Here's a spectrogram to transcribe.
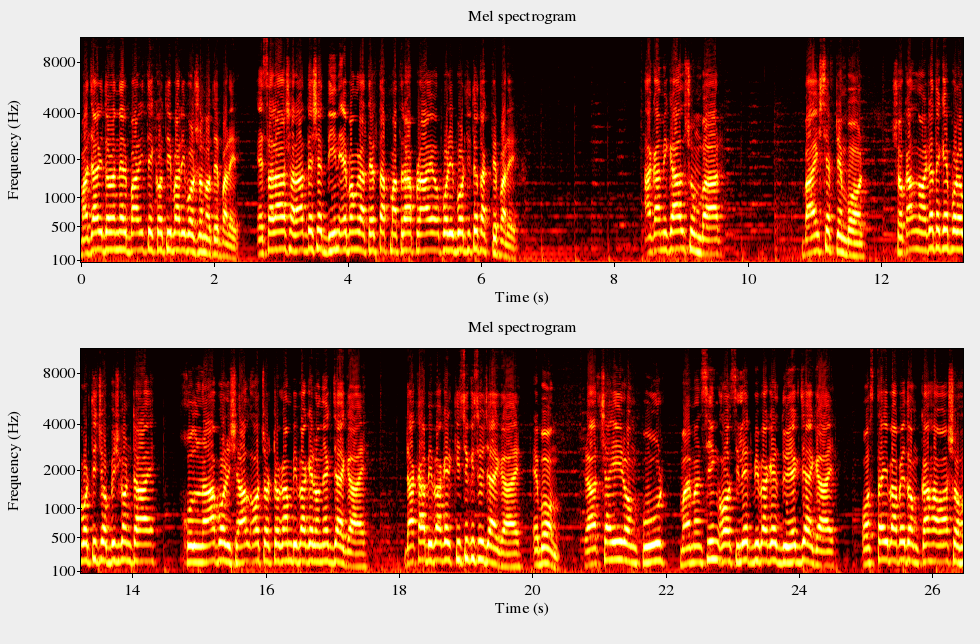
মাঝারি ধরনের বাড়ি থেকে অতি বর্ষণ হতে পারে। এছাড়া সারা দেশে দিন এবং রাতের তাপমাত্রা প্রায় অপরিবর্তিত থাকতে পারে। আগামীকাল সোমবার, বাইশ সেপ্টেম্বর, সকাল নয়টা থেকে পরবর্তী চব্বিশ ঘন্টায় খুলনা, বরিশাল ও চট্টগ্রাম বিভাগের অনেক জায়গায়, ঢাকা বিভাগের কিছু কিছু জায়গায় এবং রাজশাহী, রংপুর ময়মনসিংহ ও সিলেট বিভাগের দু এক জায়গায় অস্থায়ীভাবে দমকা হাওয়া সহ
